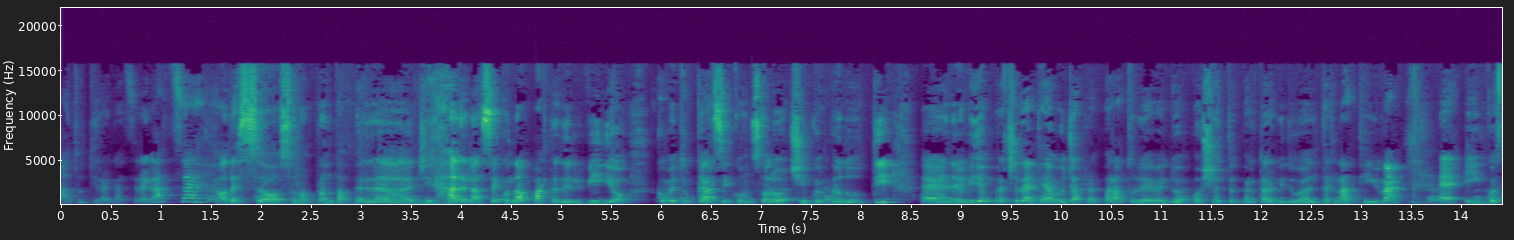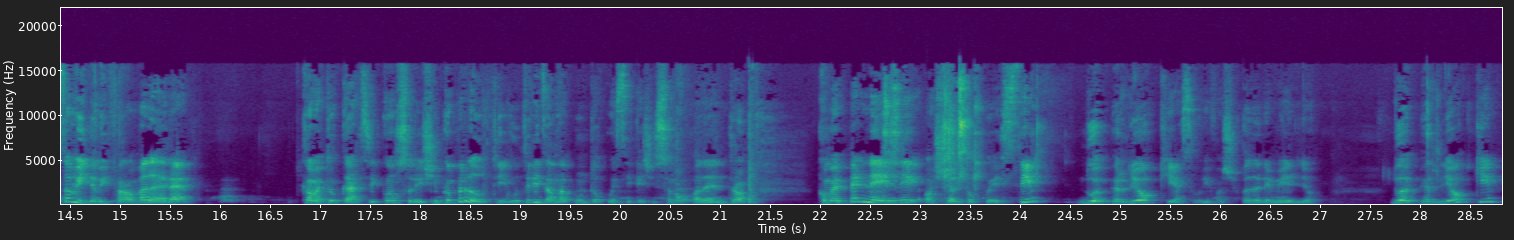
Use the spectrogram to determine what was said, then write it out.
Ciao a tutti ragazzi e ragazze, adesso sono pronta per uh, girare la seconda parte del video come truccarsi con solo 5 prodotti. Eh, nel video precedente avevo già preparato le due pochette per darvi due alternative e in questo video vi farò vedere come truccarsi con soli 5 prodotti utilizzando appunto questi che ci sono qua dentro. Come pennelli ho scelto questi, due per gli occhi, adesso vi faccio vedere meglio due per gli occhi,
